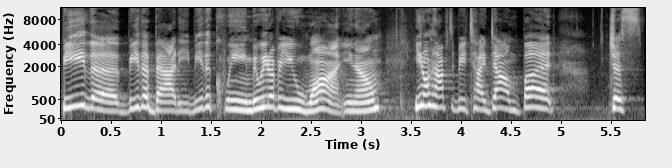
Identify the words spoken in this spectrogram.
be the, be the baddie, be the queen, be whatever you want, you know? You don't have to be tied down, but just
